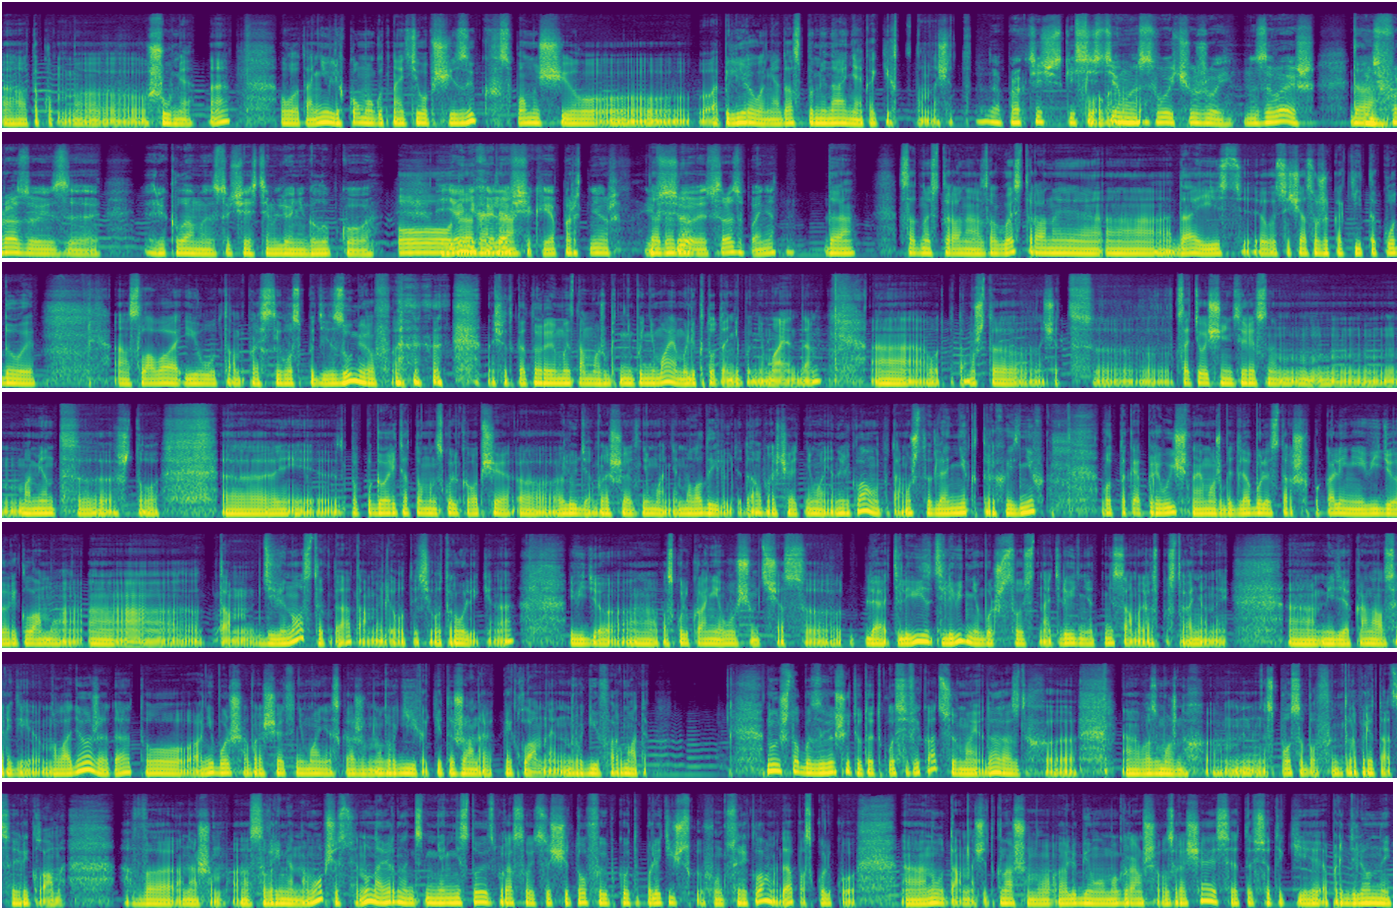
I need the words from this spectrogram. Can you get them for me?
а, таком шуме, да, вот, они легко могут найти общий язык с помощью апеллирования, да, вспоминания каких-то там, значит, Да, практически слоганов, система да. свой-чужой. Называешь да. фразу из э, рекламы с участием Лени Голубкова. О, я да, не да, халявщик, да. я партнер. И да, все, да, да. сразу понятно. Да, с одной стороны, а с другой стороны, а, да, есть вот сейчас уже какие-то кодовые слова и у, там, прости господи, зумеров, значит, которые мы там, может быть, не понимаем или кто-то не понимает, да, а, вот, потому что, значит, э, кстати, очень интересный момент, э, что э, поговорить о том, насколько вообще э, люди обращают внимание, молодые люди, да, обращают внимание на рекламу, потому что для некоторых из них вот такая привычная, может быть, для более старших поколений видеореклама э, там 90 90-х, да, там, или вот эти вот ролики, да, видео, а, поскольку они, в общем сейчас э, для телевиз... телевидения больше свойственны, а телевидение это не самый распространенный э, медиаканал среди молодежи, да, то они больше обращают внимание, скажем, на другие какие-то жанры рекламные, на другие форматы. Ну и чтобы завершить вот эту классификацию мою, да, разных э, э возможных э, способов интерпретации рекламы в нашем э, современном обществе, ну, наверное, не, не стоит сбрасывать со счетов и какую-то политическую функцию рекламы, да, поскольку, э, ну, там, значит, к нашему любимому Грамше возвращаясь, это все-таки определенный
